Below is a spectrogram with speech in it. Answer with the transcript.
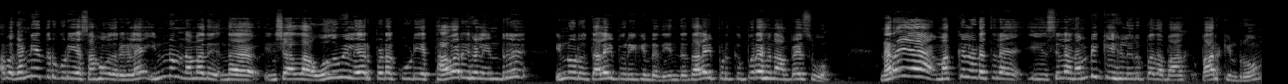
அப்ப கண்ணியத்திற்குரிய சகோதரர்களே இன்னும் நமது இந்த இன்ஷா அல்லாஹ் உதுவில் ஏற்படக்கூடிய தவறுகள் என்று இன்னொரு தலைப்பு இருக்கின்றது. இந்த தலைப்பிற்கு பிறகு நாம் பேசுவோம். நிறைய மக்களிடத்தில் சில நம்பிக்கைகள் இருப்பதை பார்க்கின்றோம்.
